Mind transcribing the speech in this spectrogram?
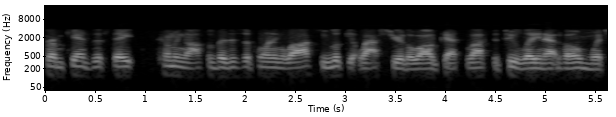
from Kansas State coming off of a disappointing loss. You look at last year, the Wildcats lost to Tulane at home, which,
